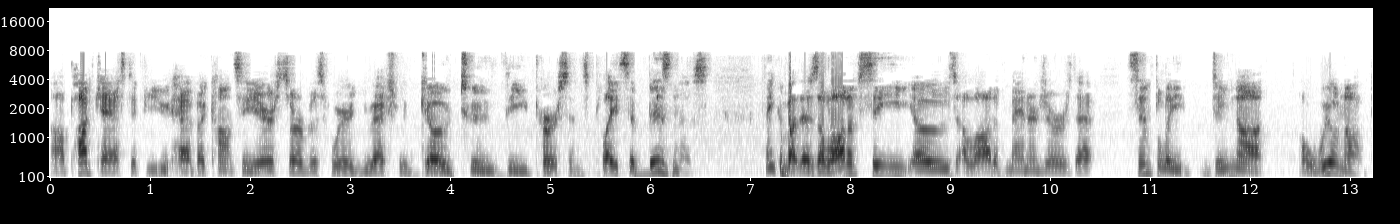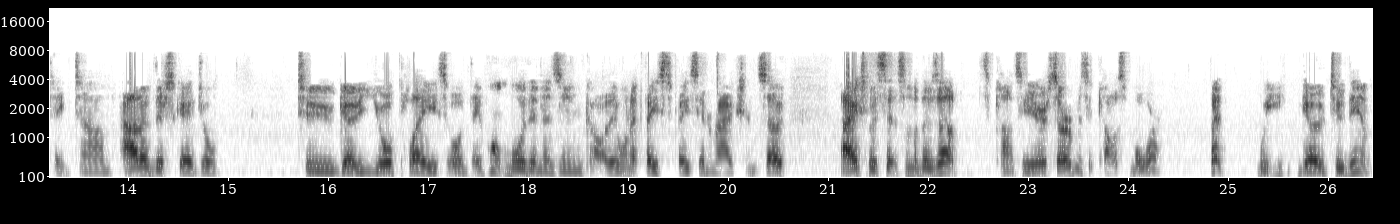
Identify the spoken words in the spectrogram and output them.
uh, podcasts. If you have a concierge service where you actually go to the person's place of business, think about it. There's a lot of CEOs, a lot of managers that simply do not or will not take time out of their schedule to go to your place, or they want more than a Zoom call. They want a face to face interaction. So I actually set some of those up. It's concierge service, it costs more, but we go to them.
